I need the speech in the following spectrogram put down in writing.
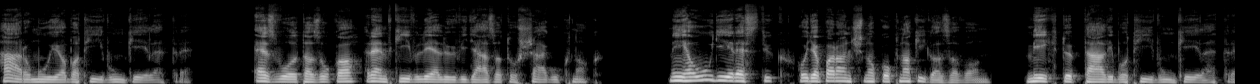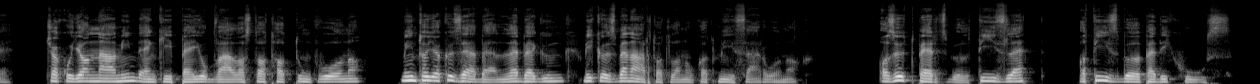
három újabbat hívunk életre. Ez volt az oka rendkívüli elővigyázatosságuknak. Néha úgy éreztük, hogy a parancsnokoknak igaza van. Még több tálibot hívunk életre. Csak hogy annál mindenképpen jobb választ adhattunk volna, mint hogy a közelben lebegünk, miközben ártatlanokat mészárolnak. Az öt percből tíz lett, a tízből pedig húsz.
